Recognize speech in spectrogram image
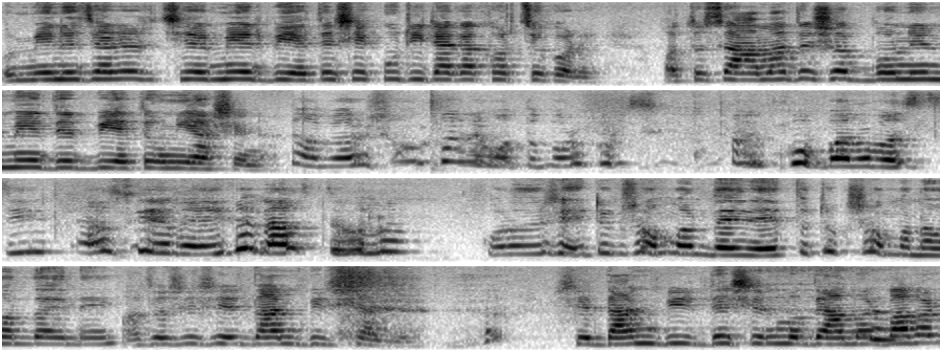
ওই ম্যানেজারের ছেলে মেয়ের বিয়েতে সে কোটি টাকা খরচ করে। অথচ আমাদের সব বোনের মেয়েদের বিয়েতে উনি আসে না। আমি আর সন্তানের মতো বড় করছি। আমি খুব ভালোবাসছি। আজকে আমি এখানে আসতে হলো। কোনোদিন সেইটুকু সম্মান দেয় না এতটুকু সম্মান আমার দেয় নেই। অথচ সে দানবীর সাজে। সে দানবীর দেশের মধ্যে আমার বাবার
